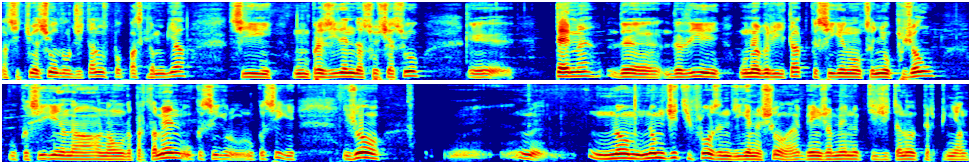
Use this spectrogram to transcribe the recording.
La situació dels gitanos pot pas canviar si un president d'associació eh, tema de, de dir una veritat que sigui en el senyor Pujol o que sigui en en el departament o que sigui el que sigui. Jo no, no em en dient això, eh? Benjamin Gitano de Perpignan.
